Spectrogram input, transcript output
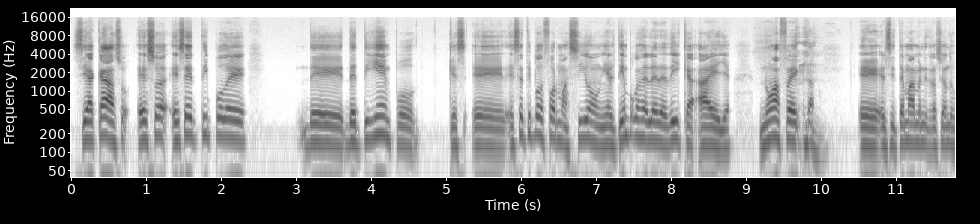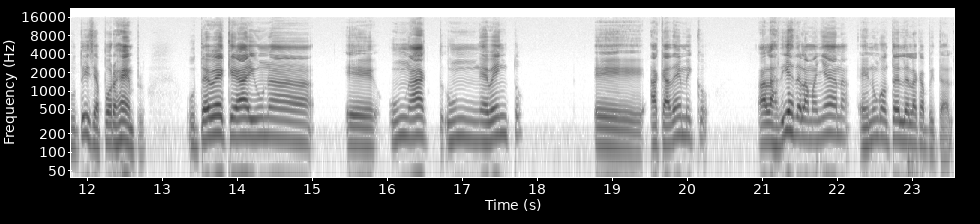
si acaso eso, ese tipo de, de, tiempo, que, eh, ese tipo de formación y el tiempo que se le dedica a ella no afecta eh, el sistema de administración de justicia. Por ejemplo, usted ve que hay una, eh, un acto, un evento eh, académico a las 10 de la mañana en un hotel de la capital.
